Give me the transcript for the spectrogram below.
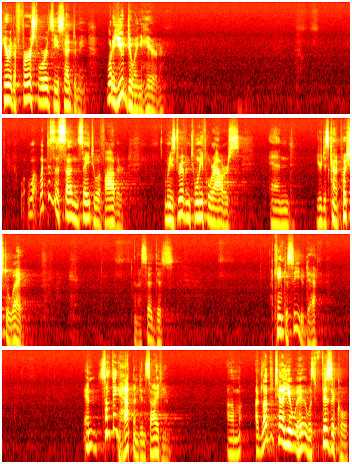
here are the first words he said to me What are you doing here? What does a son say to a father when he's driven 24 hours and you're just kind of pushed away? And I said this I came to see you, Dad. And something happened inside him. Um, I'd love to tell you it was physical,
